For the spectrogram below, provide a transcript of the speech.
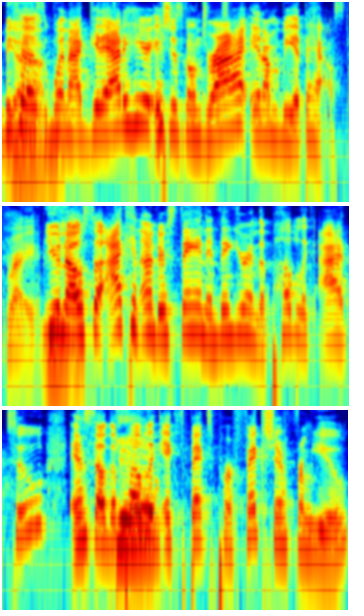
Because Yeah. when I get out of here, it's just gonna dry and I'm gonna be at the house. right. You Yeah. know, so I can understand, and then you're in the public eye too, and so the Yeah. public expects perfection from you,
